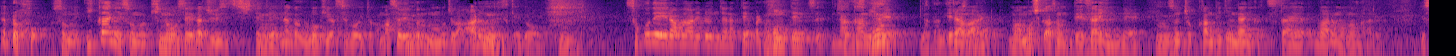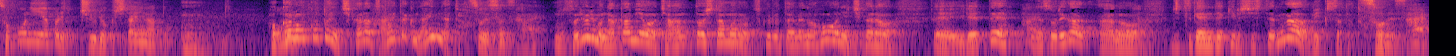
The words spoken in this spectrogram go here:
やっぱりほそのいかにその機能性が充実してて、なんか動きがすごいとか、まあ、そういう部分ももちろんあるんですけど、そこで選ばれるんじゃなくてやっぱりコンテンツ、中身で選ばれる、まあ、もしくはそのデザインで、その直感的に何か伝わるものがある。でそこにやっぱり注力したいなと、他のことに力使いたくないんだと。そうですそうですはいもうそれよりも中身をちゃんとしたものを作るための方に力を、えー入れて、はいでそれがあの、実現できるシステムが VIX だったと。そうですはい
